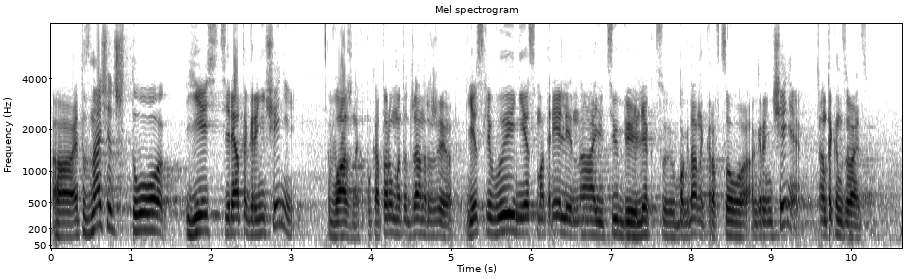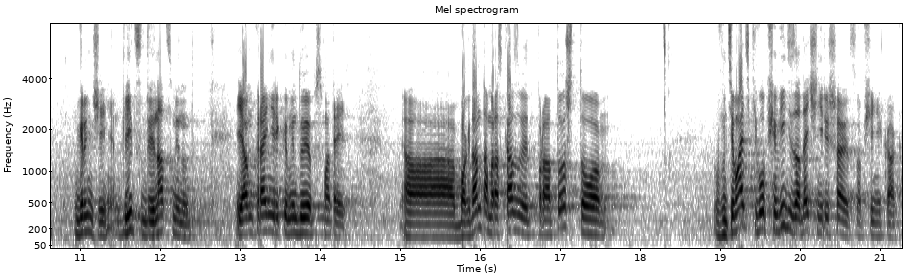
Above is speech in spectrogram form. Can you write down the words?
Э, это значит, что есть ряд ограничений, важных, по которым этот жанр живет. Если вы не смотрели на YouTube лекцию Богдана Кравцова «Ограничения», она так и называется, «Ограничения», длится 12 минут. Я вам крайне рекомендую ее посмотреть. А, Богдан там рассказывает про то, что в математике в общем виде задачи не решаются вообще никак.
